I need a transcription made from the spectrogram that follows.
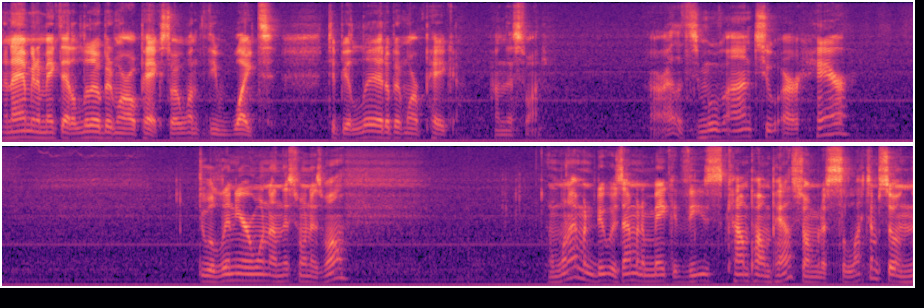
And I am going to make that a little bit more opaque. So I want the white to be a little bit more opaque on this one. Alright, let's move on to our hair. Do a linear one on this one as well. And what I'm going to do is I'm going to make these compound paths. So I'm going to select them. So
